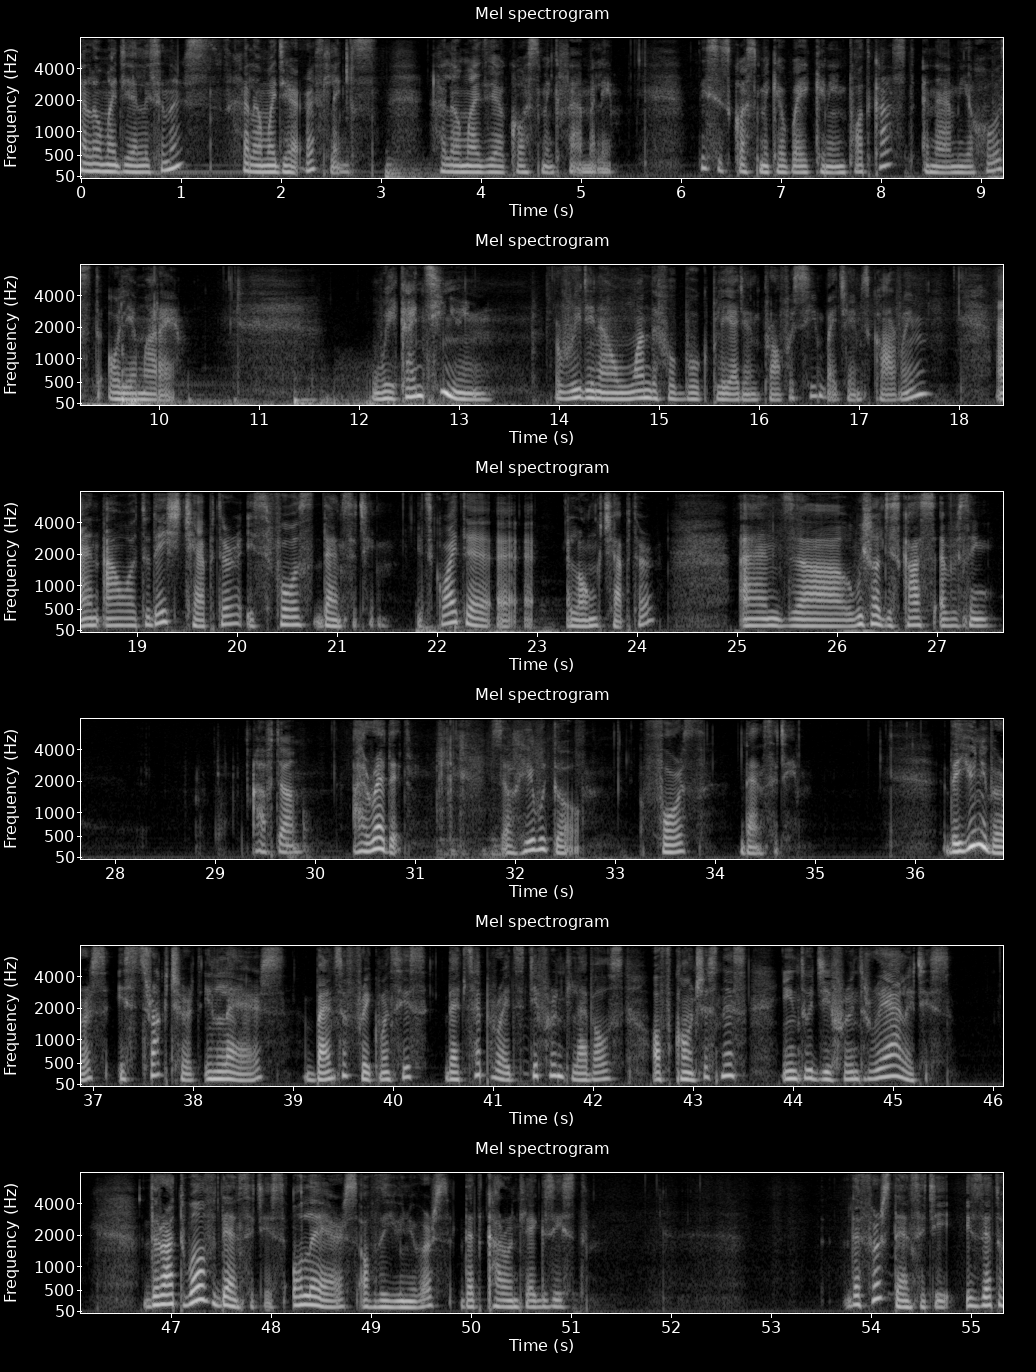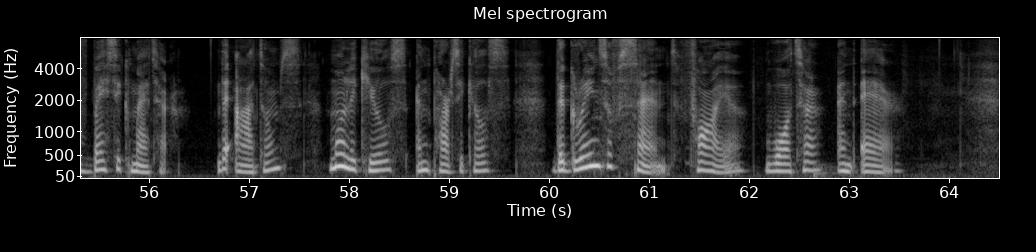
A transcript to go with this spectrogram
Hello, my dear listeners. Hello, my dear Earthlings. Hello, my dear cosmic family. This is Cosmic Awakening podcast, and I'm your host, Olia Mare. We're continuing reading our wonderful book, Pleiadian Prophecy by James Carvin, and our today's chapter is Fourth Density. It's quite a, a, a long chapter, and uh, we shall discuss everything after I read it. So here we go. Fourth density. The universe is structured in layers, bands of frequencies that separates different levels of consciousness into different realities. There are 12 densities or layers of the universe that currently exist. The first density is that of basic matter, the atoms, molecules and particles, the grains of sand, fire, water, and air.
